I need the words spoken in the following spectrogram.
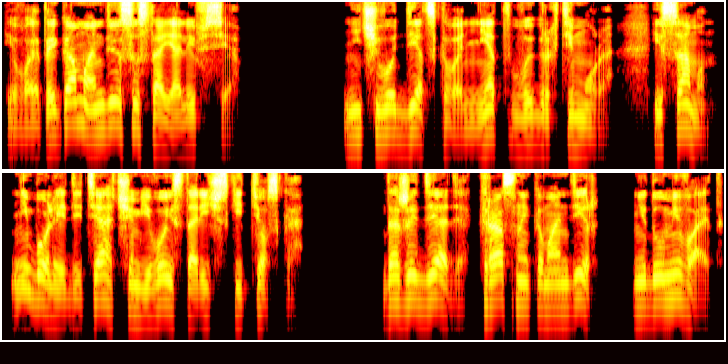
и в этой команде состояли все. Ничего детского нет в играх Тимура, и сам он не более дитя, чем его исторический тезка. Даже дядя, красный командир, недоумевает.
